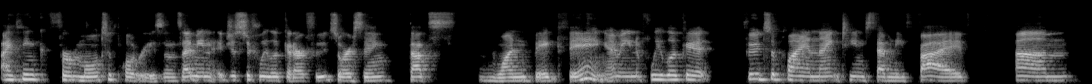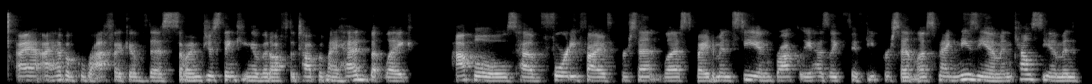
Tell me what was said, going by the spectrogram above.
I think for multiple reasons. I mean just if we look at our food sourcing that's one big thing. I mean if we look at food supply in 1975 um, I, I have a graphic of this, so I'm just thinking of it off the top of my head, but like apples have 45% less vitamin C and broccoli has like 50% less magnesium and calcium and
